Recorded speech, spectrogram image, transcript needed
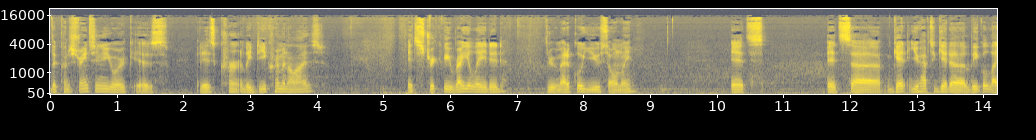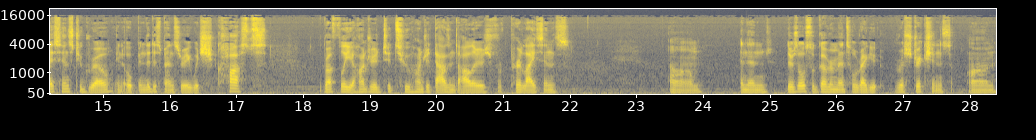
The constraints in New York is it is currently decriminalized. It's strictly regulated through medical use only. It's it's uh get you have to get a legal license to grow and open the dispensary which costs roughly a hundred to two hundred thousand dollars per license um and then there's also governmental regu- restrictions on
